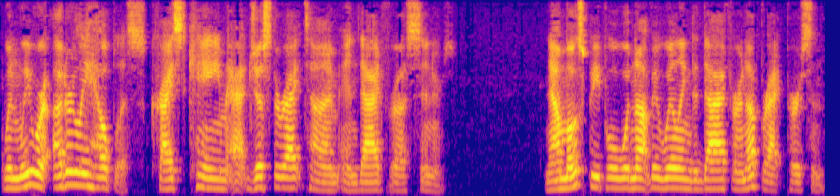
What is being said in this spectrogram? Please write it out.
When we were utterly helpless, Christ came at just the right time and died for us sinners. Now, most people would not be willing to die for an upright person,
